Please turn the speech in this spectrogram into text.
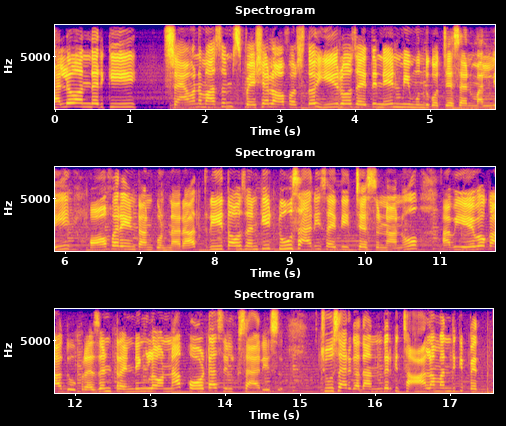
హలో అందరికీ. శ్రావణ మాసం స్పెషల్ ఆఫర్స్తో ఈ రోజు అయితే నేను మీ ముందుకు వచ్చేసాను మళ్ళీ. ఆఫర్ ఏంటి అనుకుంటున్నారా త్రీ థౌజండ్కి టూ శారీస్ అయితే ఇచ్చేస్తున్నాను. అవి ఏవో కాదు ప్రజెంట్ ట్రెండింగ్లో ఉన్న కోటా సిల్క్ శారీస్. చూశారు కదా అందరికి చాలా మందికి పెద్ద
